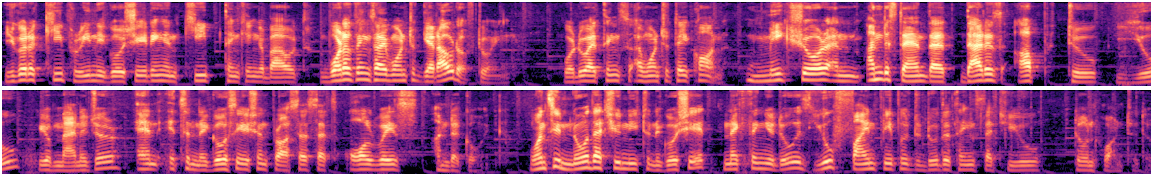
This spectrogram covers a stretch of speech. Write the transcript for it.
You got to keep renegotiating and keep thinking about what are things I want to get out of doing? What do I think I want to take on? Make sure and understand that that is up to you, your manager, and it's a negotiation process that's always undergoing. Once you know that you need to negotiate, next thing you do is you find people to do the things that you don't want to do.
